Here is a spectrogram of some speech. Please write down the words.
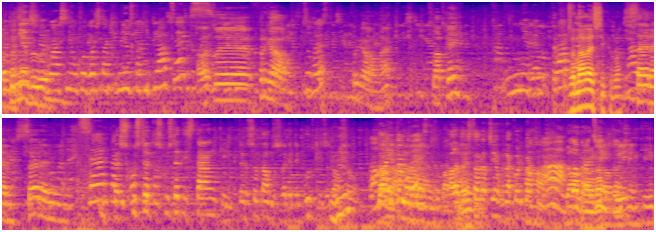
Bo To nie były. właśnie u kogoś taki, niósł taki placek. Ale to jest frgał. Co to jest? Frgał, nie? Sladkiej? Nie wiem. Że naleśnik chyba. Z serem, z serem i... ser, Te taki skustety, skustety stanki, które są tam, to są takie te budki, co tam są. Aha, i tam to jest? Ale w restauracyjach na kolibach A, dobra, dzięki. Dzięki.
